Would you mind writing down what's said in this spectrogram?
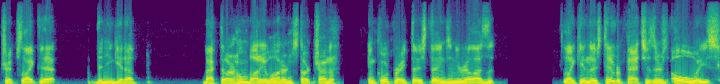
trips like that. Then you get up back to our home body of water and start trying to incorporate those things, and you realize that, like in those timber patches, there's always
